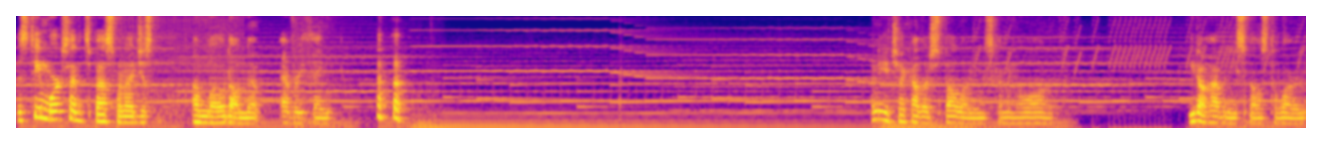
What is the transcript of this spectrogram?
This team works at its best when I just unload on everything. I need to check how their spell learning is coming along. You don't have any spells to learn.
